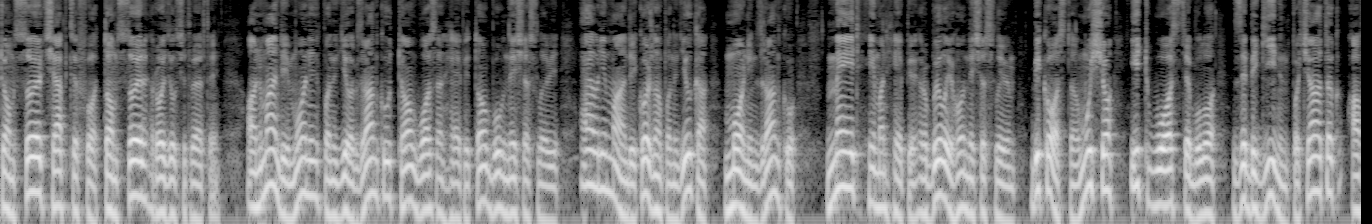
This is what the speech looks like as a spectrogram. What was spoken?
Tom Sawyer, chapter 4. Том Сойер, розділ 4. On Monday morning, понеділок зранку, Tom was unhappy. Том був нещасливий. Every Monday, кожного понеділка, morning зранку, made him unhappy, робило його нещасливим. Because, тому що it was, the beginning, початок of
